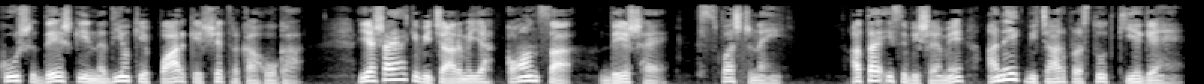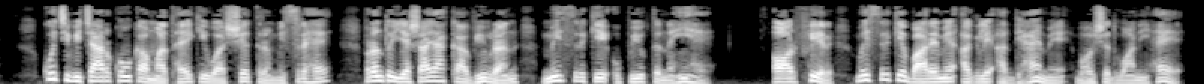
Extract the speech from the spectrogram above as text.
कुश देश की नदियों के पार के क्षेत्र का होगा। यशाया के विचार में यह कौन सा देश है, स्पष्ट नहीं। अतः इस विषय में अनेक विचार प्रस्तुत किए गए हैं। कुछ विचारकों का मत है कि वह क्षेत्र मिस्र है, परंतु यशाया का विवरण मिस्र के उपयुक्त नहीं है। और फिर मिस्र के बारे में अगले अध्याय में भविष्यवाणी है।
